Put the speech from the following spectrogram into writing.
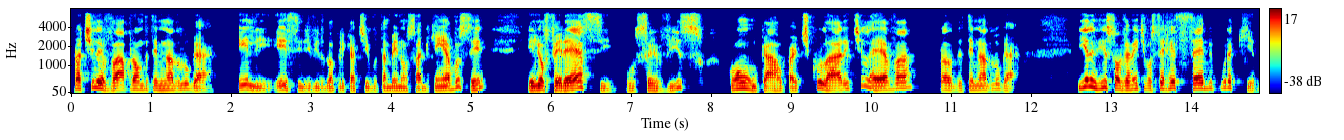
para te levar para um determinado lugar. Ele, esse indivíduo do aplicativo, também não sabe quem é você, ele oferece o serviço com um carro particular e te leva para determinado lugar. E além disso, obviamente, você recebe por aquilo.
